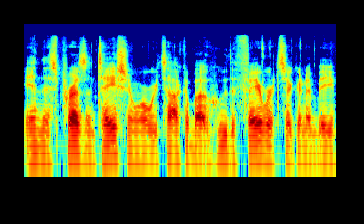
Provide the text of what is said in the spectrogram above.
in this presentation where we talk about who the favorites are going to be.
